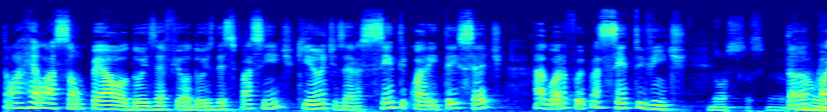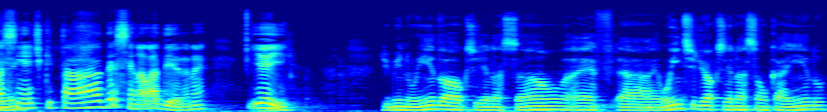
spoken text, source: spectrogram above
Então a relação PaO2-FO2 desse paciente, que antes era 147, agora foi para 120. Nossa senhora. Então tá é um ruim, paciente hein? que está descendo a ladeira, né? E aí? Diminuindo a oxigenação, o índice de oxigenação caindo.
